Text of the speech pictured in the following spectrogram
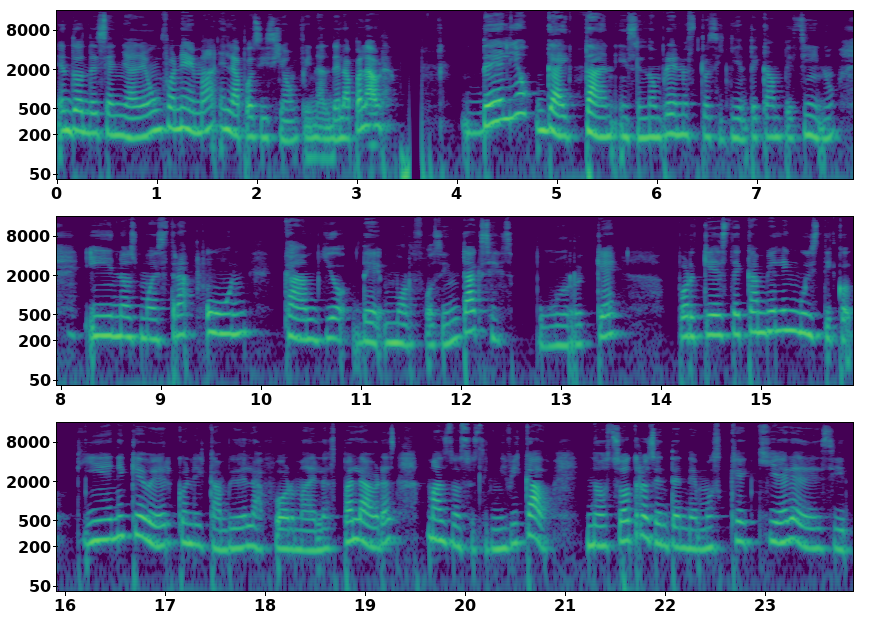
en donde se añade un fonema en la posición final de la palabra. Delio Gaitán es el nombre de nuestro siguiente campesino y nos muestra un cambio de morfosintaxis. ¿Por qué? Porque este cambio lingüístico tiene que ver con el cambio de la forma de las palabras más no su significado. Nosotros entendemos qué quiere decir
